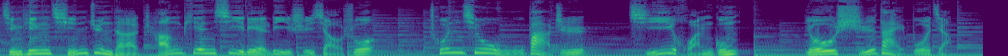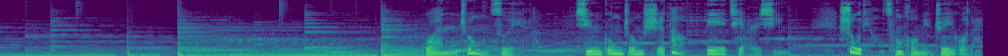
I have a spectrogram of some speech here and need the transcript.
请听秦俊的长篇系列历史小说《春秋五霸之齐桓公》，由时代播讲。管仲醉了，行宫中食道，趔趄而行。树雕从后面追过来，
